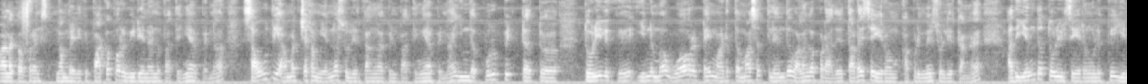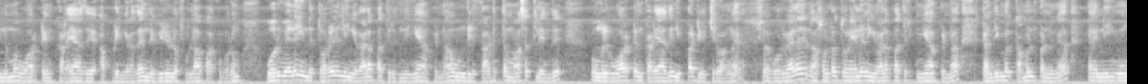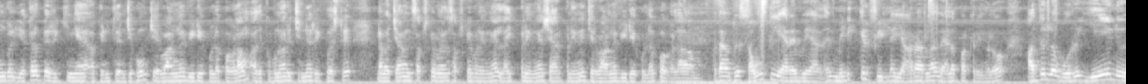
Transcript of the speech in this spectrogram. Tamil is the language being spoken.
வணக்கம் ஃப்ரெண்ட்ஸ் நம்ம இன்றைக்கி பார்க்க போகிற வீடியோ என்னென்னு பார்த்தீங்க அப்படின்னா சவுதி அமைச்சகம் என்ன சொல்லியிருக்காங்க அப்படின்னு பார்த்தீங்க அப்படின்னா இந்த குறிப்பிட்ட தொ தொழிலுக்கு இன்னுமே ஓவர் டைம் அடுத்த மாதத்துலேருந்து வழங்கப்படாது தடை செய்கிறோம் அப்படிமாரி சொல்லியிருக்காங்க. அது எந்த தொழில் செய்கிறவங்களுக்கு இன்னுமே ஓவர் டைம் கிடையாது அப்படிங்கிறத இந்த வீடியோவில் ஃபுல்லாக பார்க்க போகிறோம் ஒருவேளை இந்த துறையில் நீங்கள் வேலை பார்த்துருந்தீங்க அப்படின்னா உங்களுக்கு அடுத்த மாதத்துலேருந்து உங்களுக்கு ஓவர் டைம் கிடையாது நிப்பாட்டி வச்சுருவாங்க. ஸோ ஒருவேளை நான் சொல்கிற துறையில் நீங்கள் வேலை பார்த்துருக்கீங்க அப்படின்னா கண்டிப்பாக கமெண்ட் பண்ணுங்கள் நீங்கள் உங்கள் எத்தனை பேர் இருக்கீங்க அப்படின்னு தெரிஞ்சுப்போம். சரி வாங்க வீடியோக்குள்ளே போகலாம். அதுக்கு முன்னாடி சின்ன ரிக்வெஸ்ட்டு நம்ம சேனலுக்கு சப்ஸ்கிரைப் பண்ணுங்கள் சப்ஸ்கிரைப் பண்ணுங்கள் லைக் பண்ணிடுங்க ஷேர் பண்ணிடுங்க சரி வாங்க வீடியோக்குள்ளே போகலாம். அதாவது சவுதி அரேபியாவில் மெடிக்கல் ஃபீல்டில் யார் யாரெல்லாம் வேலை பார்க்குறீங்களோ அதில் ஒரு ஏழு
